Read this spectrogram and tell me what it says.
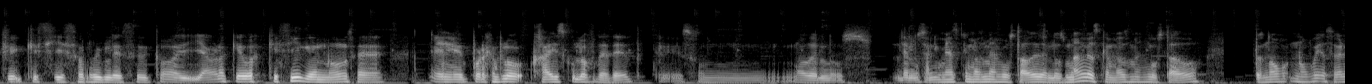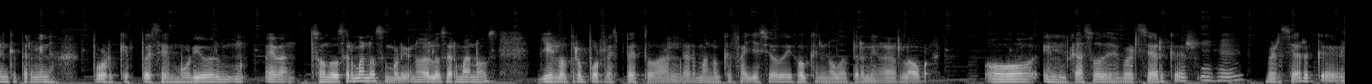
Que, sí es horrible. y ahora qué, qué sigue, ¿no? O sea, eh, por ejemplo, High School of the Dead, que es uno de los de los animes que más me han gustado y de los mangas que más me han gustado, pues no, no voy a saber en qué termina, porque pues se murió, el, son dos hermanos, se murió uno de los hermanos y el otro por respeto al hermano que falleció dijo que no va a terminar la obra. O el caso de Berserker. Berserker.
